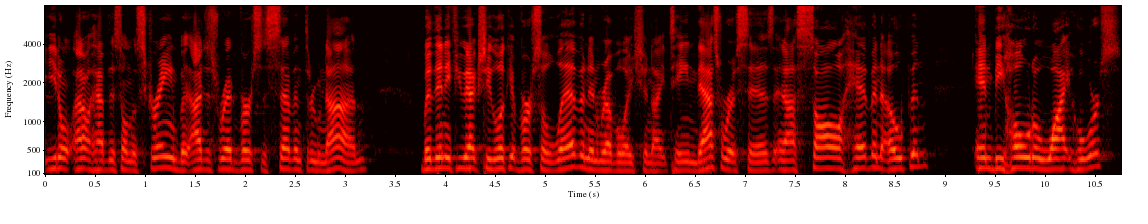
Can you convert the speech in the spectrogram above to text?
you don't i don't have this on the screen but i just read verses 7 through 9 but then if you actually look at verse 11 in revelation 19 that's where it says and i saw heaven open and behold a white horse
